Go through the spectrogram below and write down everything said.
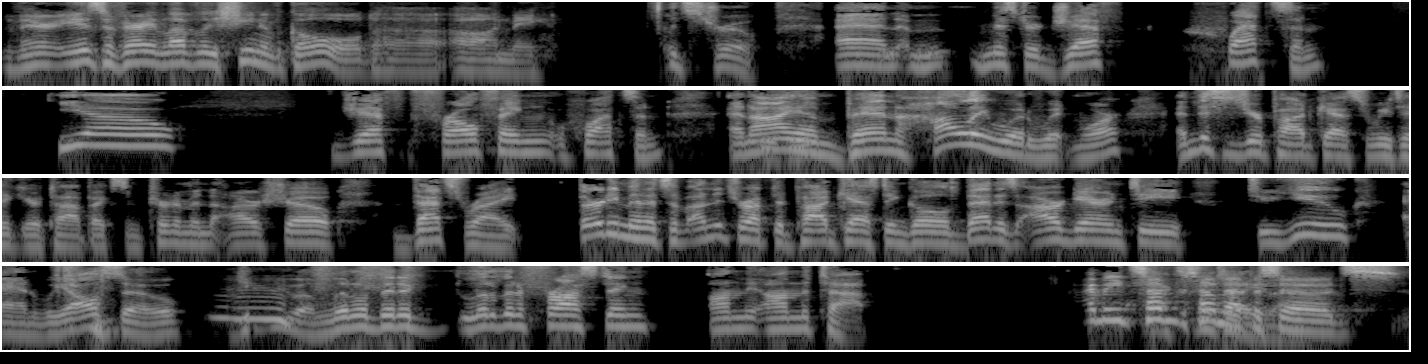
There is a very lovely sheen of gold uh, on me. It's true. And um, Mr. Jeff Watson. yo, Jeff Frolfing Watson, and I am Ben Hollywood Whitmore, and this is your podcast where we take your topics and turn them into our show. That's right. 30 minutes of uninterrupted podcasting gold. That is our guarantee to you. And we also give you a little bit of little bit of frosting on the on the top. I mean, some some tell you that. episodes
